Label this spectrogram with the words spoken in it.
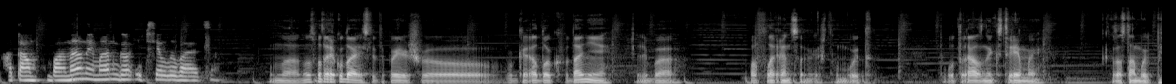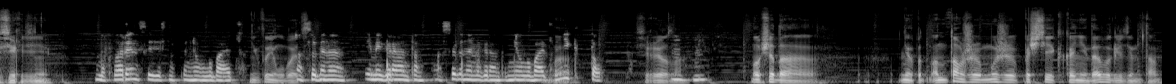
а там бананы, манго, и все улыбаются. Да, ну смотря куда, если ты поедешь э, в городок в Дании, либо во Флоренцию, мне кажется, там будет вот разные экстремы. Казахстан будет посередине. Во Флоренции здесь никто не улыбается. Никто не улыбается. Особенно иммигрантам. Особенно иммигрантам не улыбается да. никто. Серьезно. Угу. Ну, вообще, да. Нет, ну, там же мы же почти как они, да, выглядим там.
